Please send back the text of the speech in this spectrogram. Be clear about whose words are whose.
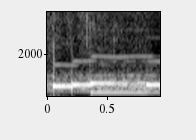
Speaker 1: Thank you.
